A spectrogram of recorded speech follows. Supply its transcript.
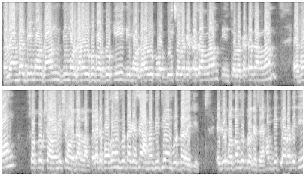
তাহলে আমরা ডি মর্গান ডি মর্গানের উপপাদ্য কি? ডি মর্গানের উপপাদ্য দুই চলক এটা জানলাম, তিন চলক এটা জানলাম, এবং সত্যক সারণী সহ জানলাম। তাহলে এটা প্রথম ইনপুটটা গেছে, আমরা দ্বিতীয় ইনপুটটা দেখি। এই যে প্রথম সূত্র গেছে, এখন দ্বিতীয়টা দেখি।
